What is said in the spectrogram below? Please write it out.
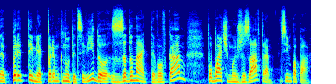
е, перед тим як перемкнути це відео, задонатьте вовкам. Побачимо вже завтра. Всім па-па.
